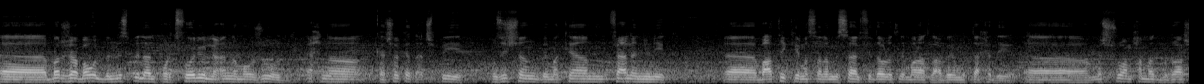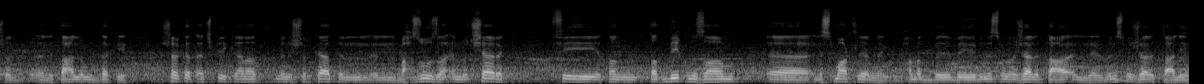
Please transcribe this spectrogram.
أه برجع بقول بالنسبة لل portfolio اللي عندنا موجود إحنا كشركة HP position بمكان فعلا unique أه بعطيك مثلا مثال في دولة الإمارات العربية المتحدة. أه مشروع محمد بن راشد للتعلم الذكي. شركة HP كانت من الشركات المحظوظة إنه تشارك في تطبيق نظام آه، ال smart learning محمد بالنسبة لمجال بالنسبة لمجال التعليم.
